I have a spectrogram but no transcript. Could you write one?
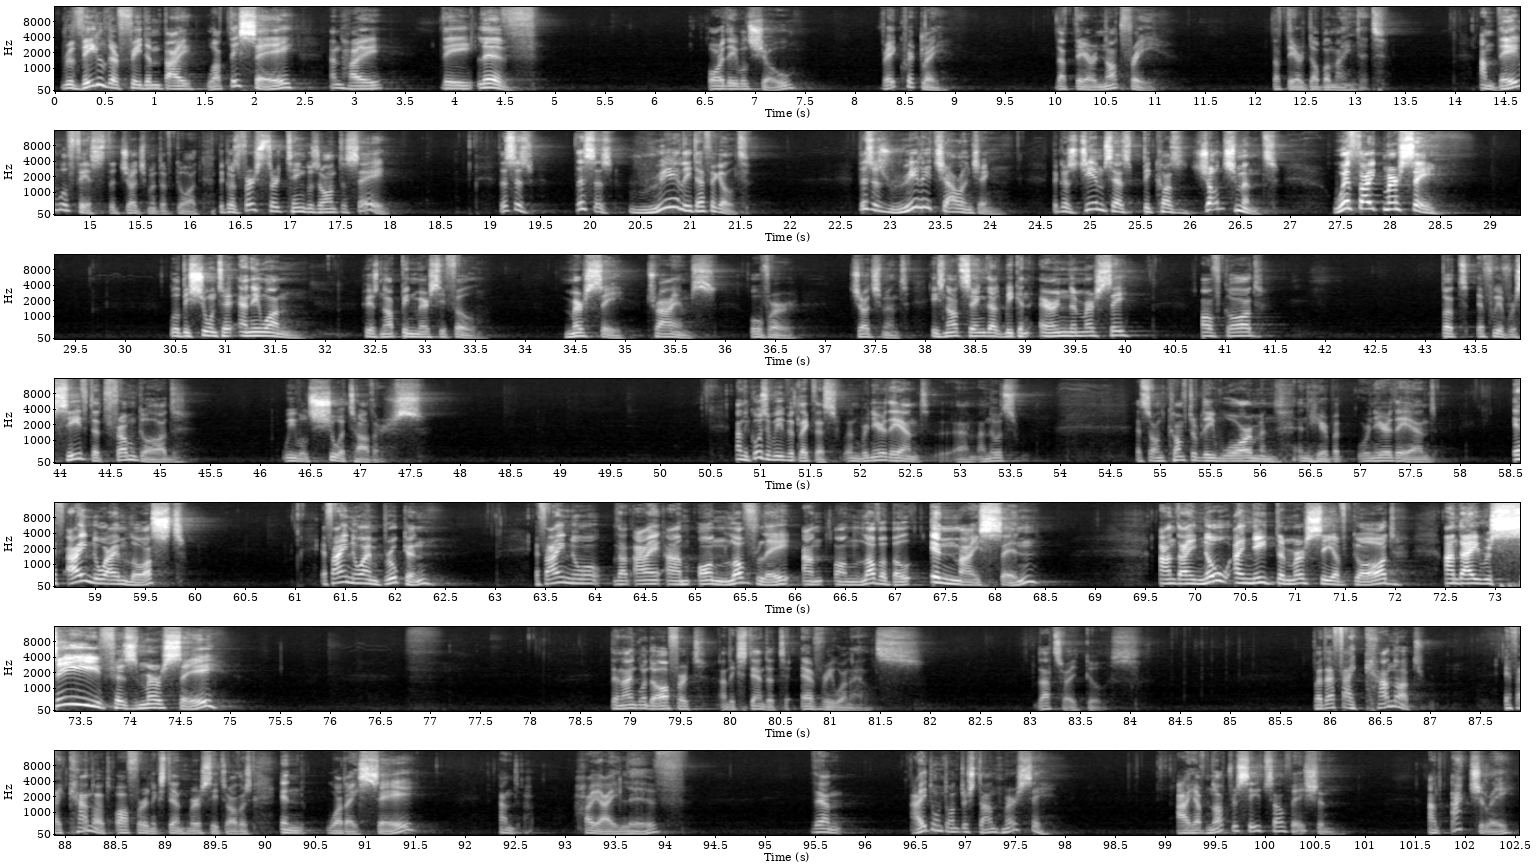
reveal their freedom by what they say and how they live. Or they will show very quickly that they are not free, that they are double minded. And they will face the judgment of God. Because verse 13 goes on to say, this is, this is really difficult. This is really challenging. Because James says, because judgment without mercy will be shown to anyone who has not been merciful. Mercy triumphs over judgment. He's not saying that we can earn the mercy of God, but if we've received it from God, we will show it to others. And it goes a wee bit like this, and we're near the end. Um, I know it's it's uncomfortably warm in, in here, but we're near the end. If I know I'm lost, if I know I'm broken, if I know that I am unlovely and unlovable in my sin, and I know I need the mercy of God, and I receive His mercy, then I'm going to offer it and extend it to everyone else. That's how it goes. But if I cannot, if I cannot offer and extend mercy to others in what I say and how I live, then I don't understand mercy. I have not received salvation. And actually,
